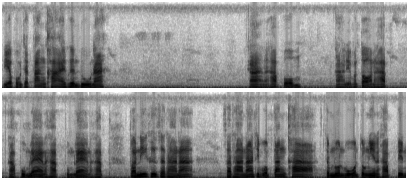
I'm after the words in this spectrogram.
เดี๋ยวผมจะตั้งค่าให้เพื่อนดูนะอ่านะครับผมอ่าเดี๋ยวมาต่อนะครับอะปุ่มแรกนะครับ ปุ่มแรกนะครับ ตอนนี้คือสถานะสถานะที่ผมตั้งค่าจำนวนโวลต์ตรงนี้นะครับเป็น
